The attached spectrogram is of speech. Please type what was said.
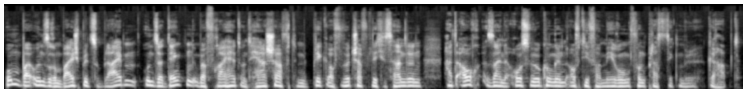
Um bei unserem Beispiel zu bleiben, unser Denken über Freiheit und Herrschaft mit Blick auf wirtschaftliches Handeln hat auch seine Auswirkungen auf die Vermehrung von Plastikmüll gehabt.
